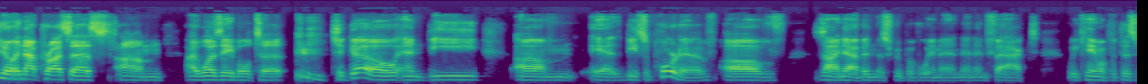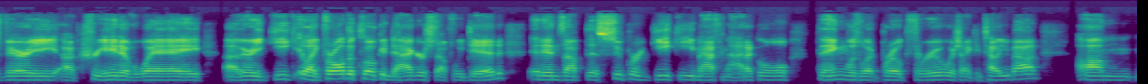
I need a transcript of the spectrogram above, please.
you know, in that process, um, I was able to to go and be um, be supportive of Zainab and this group of women, and in fact, we came up with this very uh, creative way, uh, very geek. Like for all the cloak and dagger stuff we did, it ends up this super geeky mathematical thing was what broke through, which I can tell you about. Um,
